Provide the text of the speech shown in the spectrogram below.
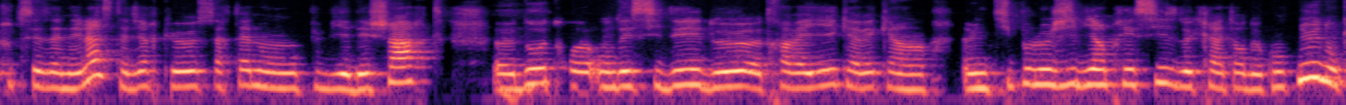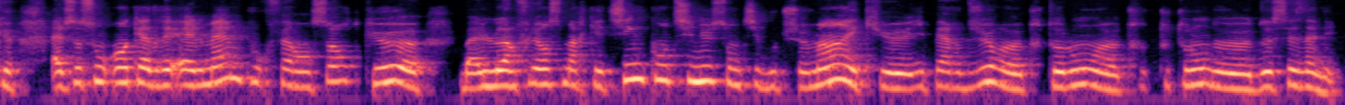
toutes ces années-là, c'est-à-dire que certaines ont publié des chartes, mmh. d'autres ont décidé de travailler qu'avec un, une typologie bien précise de créateurs de contenu. Donc, elles se sont encadrées elles-mêmes pour faire en sorte que euh, bah, l'influence marketing continue son petit bout de chemin et qu'il perdure euh, tout au long, euh, tout, au long de, ces années.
